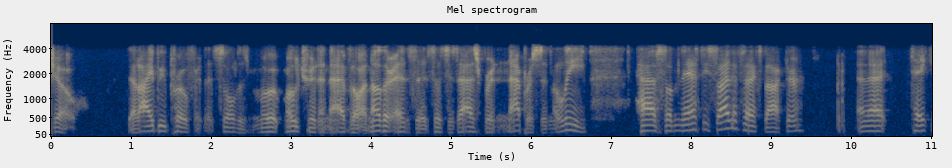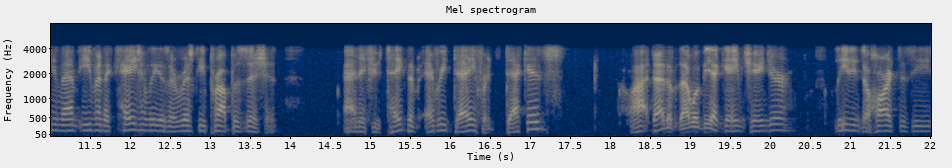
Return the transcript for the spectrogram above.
show that ibuprofen that's sold as Motrin and Advil and other NSAIDs such as aspirin, and naproxen, Aleve have some nasty side effects, doctor, and that taking them even occasionally is a risky proposition. And if you take them every day for decades, that that would be a game changer, leading to heart disease,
